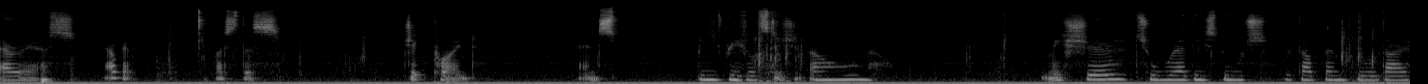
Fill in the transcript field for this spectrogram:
areas. Okay. What's this? Checkpoint. And speed refill station. Oh no. Make sure to wear these boots. Without them you will die.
